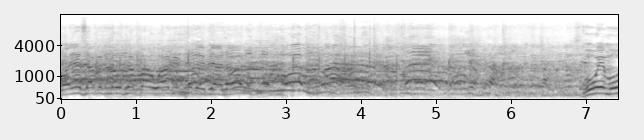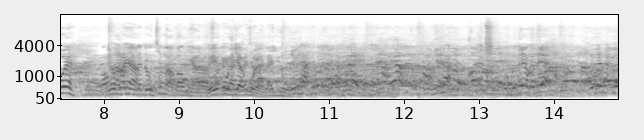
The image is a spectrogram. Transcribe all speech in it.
ဝါရဲ့ဇာပိတစ်လုံးထပ်ပေါက်သွားပြီဖြစ်တယ်ဗျာနော်မိုးဝေးမိုးဝေးမြို့ပိုင်းလက်တို့ချစ်မှာပေါင်းများဝေးကိုရက်ွယ်လိုက်ယူဘယ်တဲ့ဘယ်တဲ့ဘယ်တဲ့ထိုင်ပဲ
